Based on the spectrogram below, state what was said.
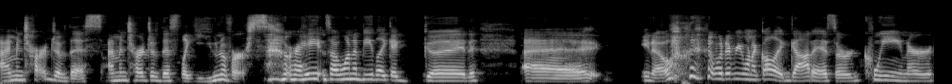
i'm in charge of this. I'm in charge of this like universe right? And so i want to be like a good uh you know whatever you want to call it goddess or queen or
